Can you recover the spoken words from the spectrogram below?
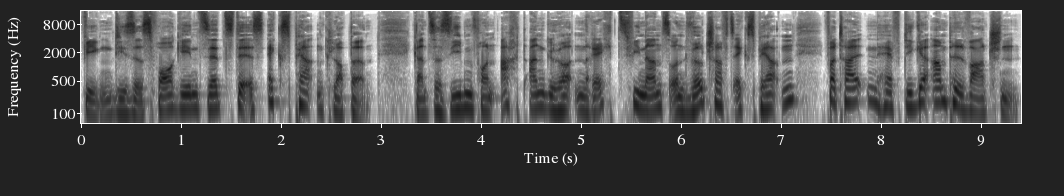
Wegen dieses Vorgehens setzte es Expertenkloppe. Ganze sieben von acht angehörten Rechts-, Finanz- und Wirtschaftsexperten verteilten heftige Ampelwatschen.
